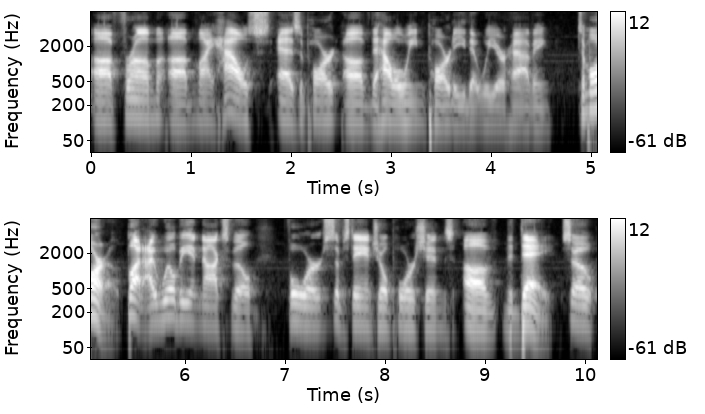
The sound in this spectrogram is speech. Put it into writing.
uh, from uh, my house as a part of the Halloween party that we are having tomorrow. But I will be in Knoxville for substantial portions of the day. So,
